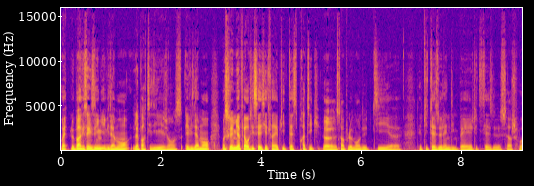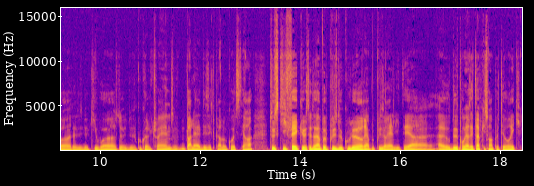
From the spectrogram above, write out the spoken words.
Ouais, le sizing, évidemment. La partie diligence, évidemment. Moi, ce que j'aime bien faire aussi, c'est essayer de faire des petits tests pratiques. euh, simplement des petits, euh, des petits tests de landing page, des petits tests de search word, de, keywords, de, Google Trends, parler à des experts locaux, etc. Tout ce qui fait que ça donne un peu plus de couleur et un peu plus de réalité aux deux premières étapes qui sont un peu théoriques.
